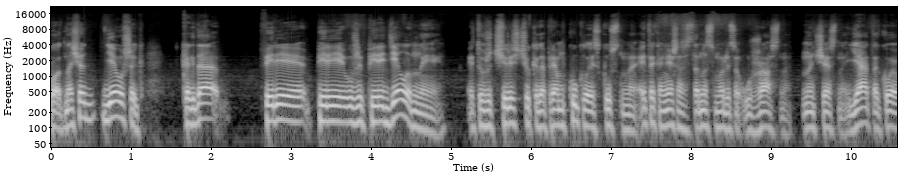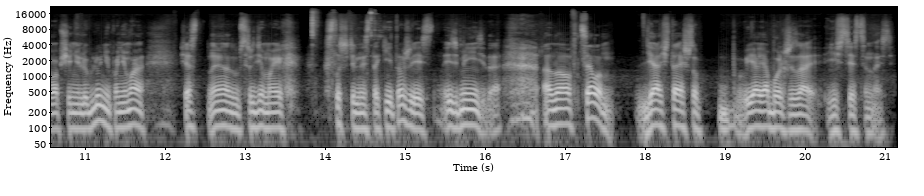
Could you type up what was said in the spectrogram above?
Вот. Насчет девушек, когда пере, пере, уже переделанные, это уже чересчур, когда прям кукла искусственная. Это, конечно, со стороны смотрится ужасно. Но честно, я такое вообще не люблю, не понимаю. Сейчас, наверное, среди моих слушательниц такие тоже есть. Измените, да. Но в целом я считаю, что я, я больше за естественность.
